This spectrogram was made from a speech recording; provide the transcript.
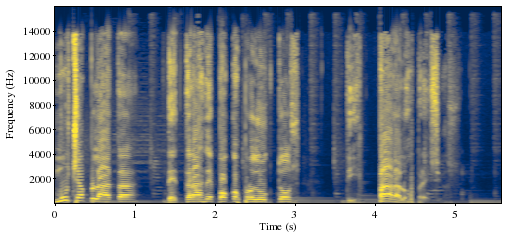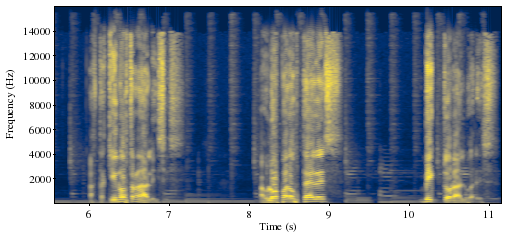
mucha plata detrás de pocos productos dispara los precios. Hasta aquí nuestro análisis. Habló para ustedes Víctor Álvarez.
